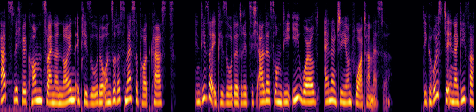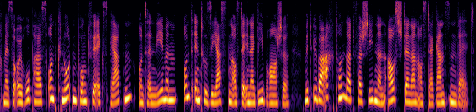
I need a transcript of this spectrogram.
Herzlich willkommen zu einer neuen Episode unseres Messe-Podcasts. In dieser Episode dreht sich alles um die eWorld Energy und Water Messe. Die größte Energiefachmesse Europas und Knotenpunkt für Experten, Unternehmen und Enthusiasten aus der Energiebranche mit über 800 verschiedenen Ausstellern aus der ganzen Welt.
